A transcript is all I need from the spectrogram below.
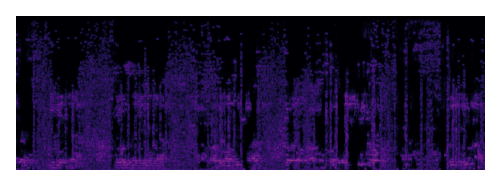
также не менее сложно и менее проблематично, что большинство политического появилось,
